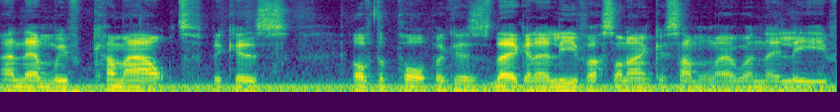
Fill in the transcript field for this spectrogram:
and then we've come out because of the port because they're going to leave us on anchor somewhere when they leave.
